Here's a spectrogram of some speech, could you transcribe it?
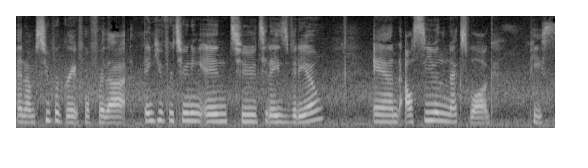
and I'm super grateful for that. Thank you for tuning in to today's video and I'll see you in the next vlog. Peace.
